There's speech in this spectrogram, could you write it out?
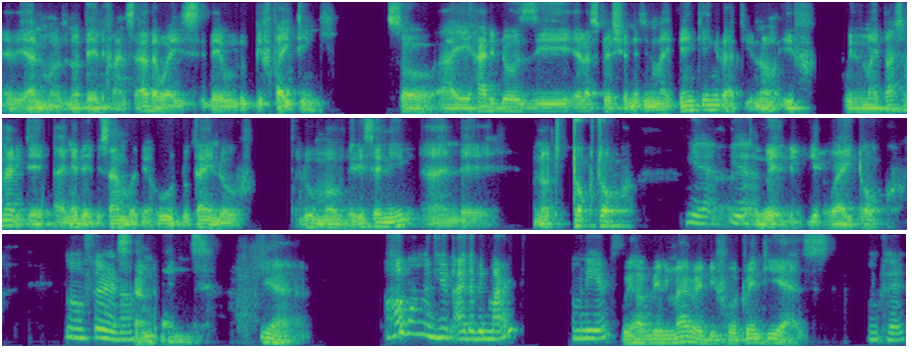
the animals, not elephants. Otherwise, they will be fighting. So I had those illustrations in my thinking that, you know, if with my personality, I needed somebody who would kind of do more of the listening and uh, not talk, talk. Yeah, yeah. Uh, the, way, the, the way I talk. No, fair enough. Sometimes. Yeah. How long have you and Ida been married? How many years? We have been married for 20 years. Okay.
